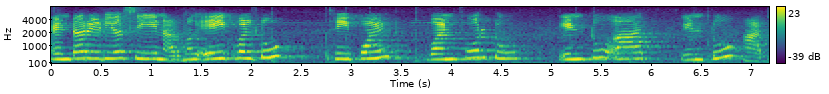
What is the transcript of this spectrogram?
enter radius C in R मग A equal to three point one four two into R into R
